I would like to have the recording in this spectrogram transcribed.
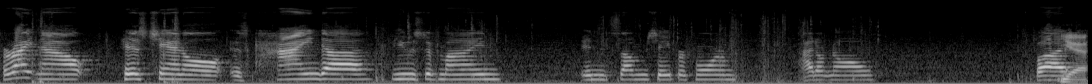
For right now, his channel is kinda fused with mine in some shape or form. I don't know. But Yeah.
